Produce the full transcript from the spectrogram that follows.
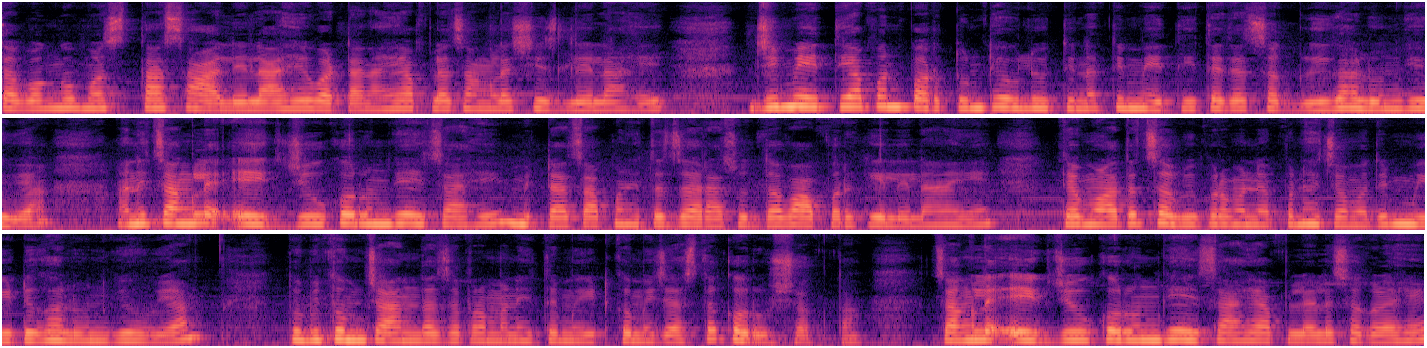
तवंग मस्त असा आलेला आहे. वटाणाही आपला चांगला शिजलेला आहे. जी मेथी आपण परतून ठेवली होती ना ती मेथी त्याच्यात सगळी घालून घेऊया. आणि चांगलं एकजीव करून घ्यायचं आहे. मिठाचा आपण इथं जरासुद्धा वापर केलेला नाही आहे त्यामुळे आता चवीप्रमाणे आपण ह्याच्यामध्ये मीठ घालून घेऊया. तुम्ही तुमच्या अंदाजाप्रमाणे इथं मीठ कमी जास्त करू शकता. चांगलं एकजीव करून घ्यायचं आहे आपल्याला सगळं हे.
